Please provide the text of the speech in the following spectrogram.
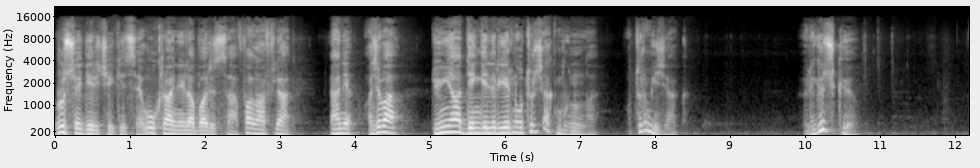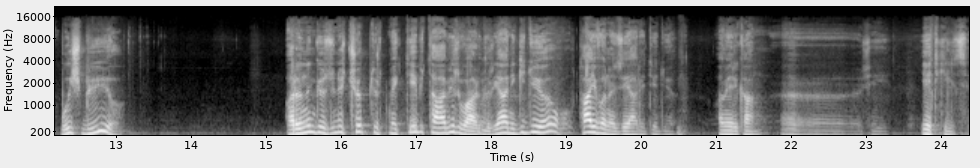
Rusya geri çekilse, Ukrayna ile barışsa falan filan. Yani acaba dünya dengeleri yerine oturacak mı bununla? Oturmayacak. Öyle gözüküyor. Bu iş büyüyor. Arının gözüne çöp dürtmek diye bir tabir vardır. Yani gidiyor Tayvan'ı ziyaret ediyor. Amerikan eee, şeyi yetkilisi.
